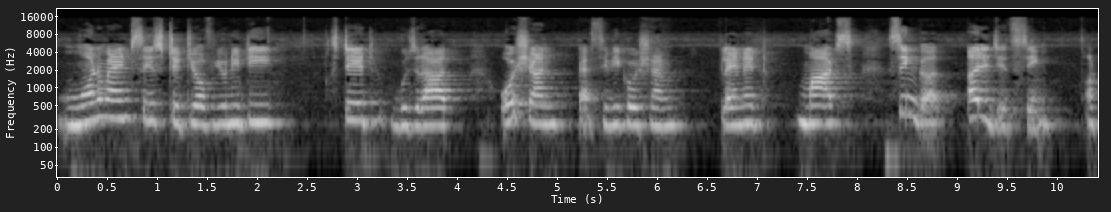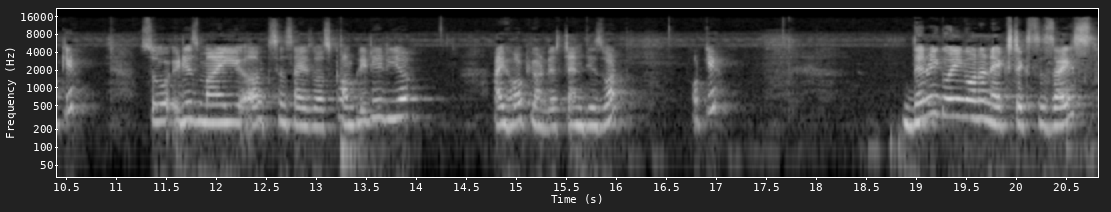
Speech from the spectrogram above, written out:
monuments is statue of unity. State gujarat. Ocean pacific ocean. Planet mars. Singer arijit singh. Okay? So it is my exercise was completed here i hope you understand this one okay then we going on a next exercise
